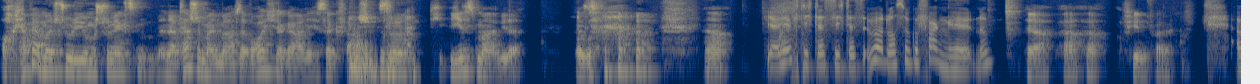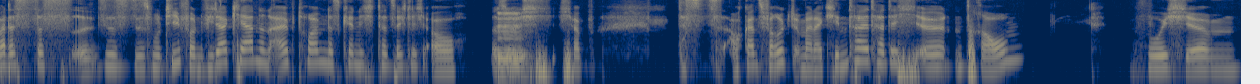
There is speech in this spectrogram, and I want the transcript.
ach, ich habe ja mein Studium schon längst in der Tasche, mein Master brauche ich ja gar nicht. Ist ja Quatsch. So, jedes Mal wieder. Also, ja. Ja, heftig, dass sich das immer noch so gefangen hält, ne? Ja, ja, ja, auf jeden Fall. Aber das, das, äh, dieses, dieses Motiv von wiederkehrenden Albträumen, das kenne ich tatsächlich auch. Also mhm. ich, ich habe, das ist auch ganz verrückt. In meiner Kindheit hatte ich äh, einen Traum, wo ich, ähm,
